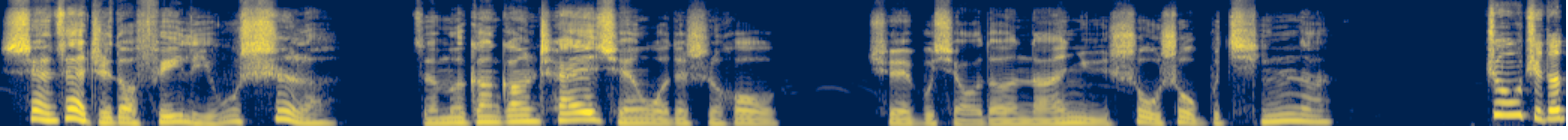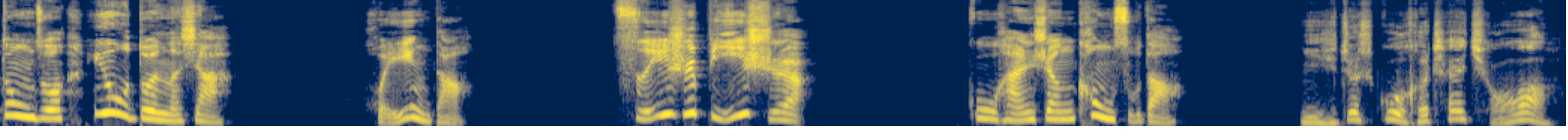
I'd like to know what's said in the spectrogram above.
现在知道非礼勿视了。”怎么刚刚差遣我的时候，却不晓得男女授受不亲呢？周芷的动作又顿了下，回应道：“此一时，彼一时。”顾寒生控诉道：“你这是过河拆桥啊！”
